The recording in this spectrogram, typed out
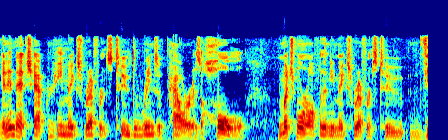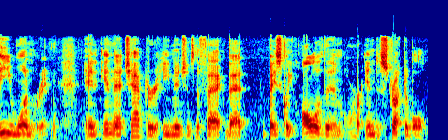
And in that chapter, he makes reference to the rings of power as a whole much more often than he makes reference to the one ring. And in that chapter, he mentions the fact that basically all of them are indestructible,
